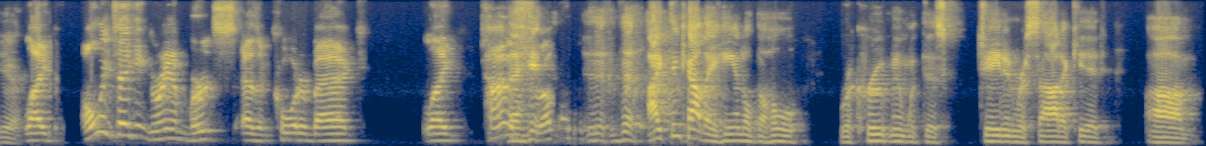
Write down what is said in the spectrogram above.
yeah Like only taking Graham Mertz as a quarterback, like kind of the, the- I think how they handled the whole recruitment with this Jaden Rasada kid um,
